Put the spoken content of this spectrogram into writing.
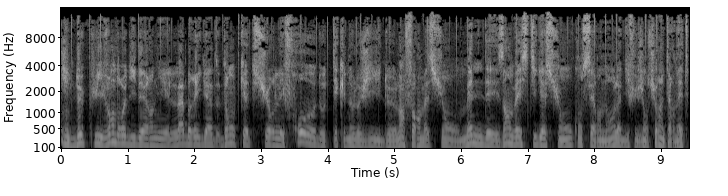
Depuis vendredi dernier, la brigade d'enquête sur les fraudes aux technologies de l'information mène des investigations concernant la diffusion sur Internet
